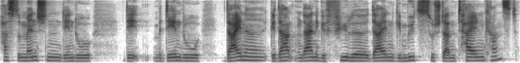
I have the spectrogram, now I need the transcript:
hast du Menschen, denen du, de, mit denen du deine Gedanken, deine Gefühle, deinen Gemütszustand teilen kannst.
